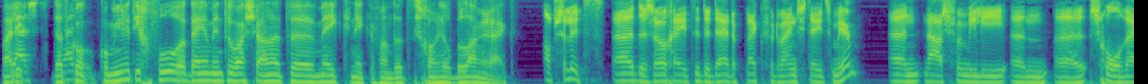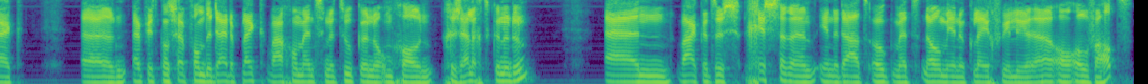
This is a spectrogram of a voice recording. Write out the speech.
Maar die- Juist, dat juist. co- communitygevoel, eh, Benjamin, toen was je aan het eh, meeknikken van dat is gewoon heel belangrijk. Absoluut. Eh, de zogeheten de derde plek verdwijnt steeds meer. En naast familie en eh, schoolwerk eh, heb je het concept van de derde plek... waar gewoon mensen naartoe kunnen om gewoon gezellig te kunnen doen. En waar ik het dus gisteren inderdaad ook met Naomi en een collega van jullie eh, al over had...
